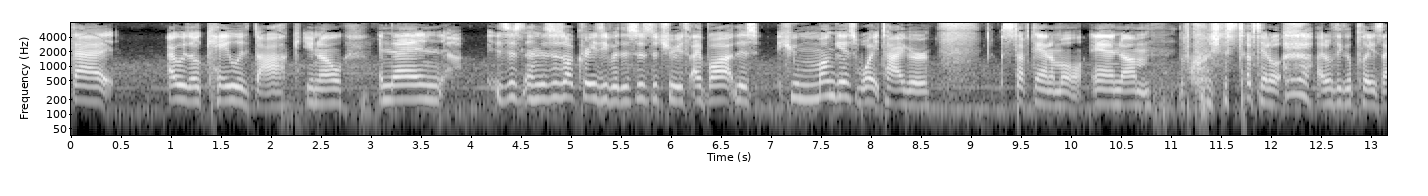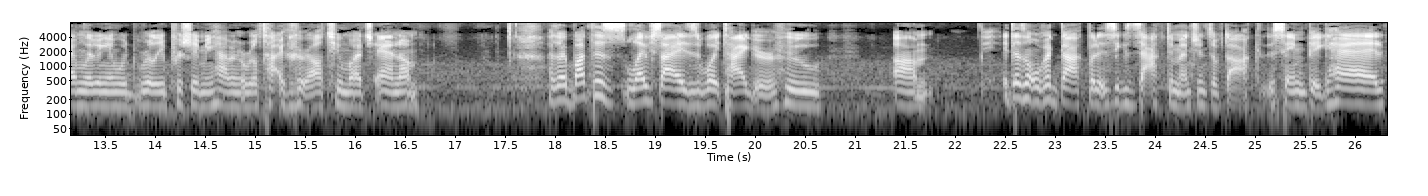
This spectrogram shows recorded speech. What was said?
that I was okay with Doc, you know, and then this is, and this is all crazy, but this is the truth. I bought this humongous white tiger stuffed animal. And um, of course, the stuffed animal, I don't think the place I'm living in would really appreciate me having a real tiger all too much. And um, so I bought this life size white tiger who. Um, it doesn't look like Doc, but it's exact dimensions of Doc. The same big head,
